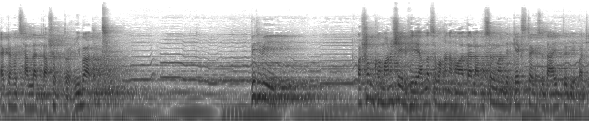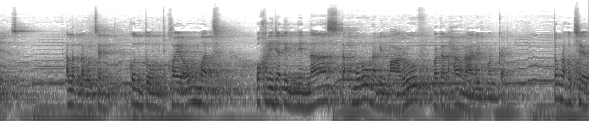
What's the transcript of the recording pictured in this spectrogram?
একটা হচ্ছে আল্লাহর দাসত্ব, ইবাদত। পৃথিবীর অসংখ্য মানুষের ভিড়ে আল্লাহ সুবাহান হওয়া তালা মুসলমানদেরকে এক্সট্রা কিছু দায়িত্ব দিয়ে পাঠিয়ে গেছে আল্লাহ তালা বলছেন, কুন্তুম খয়রা উম্মাত ওখরিজাতিল নিন্নাস তা'মুরুনা বিল মারুফ ওয়া তানহাউনা আনিল মনকার। তোমরা হচ্ছে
